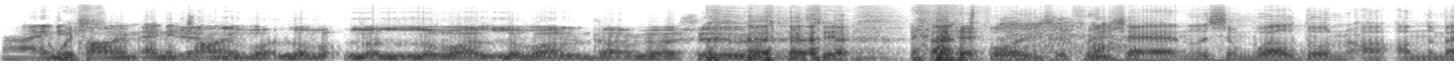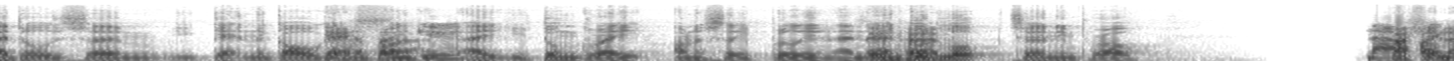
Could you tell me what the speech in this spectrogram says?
Nah, anytime, Yeah, anytime. love, love, love, love, love, love time, guys. Isn't it? That's it. Thanks, boys. Appreciate it. And listen, well done on, on the medals. Um, getting the goal, getting Yes, the thank you. Hey, you've done great. Honestly, brilliant. And, and good luck turning pro. Nah, Smash thank you.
